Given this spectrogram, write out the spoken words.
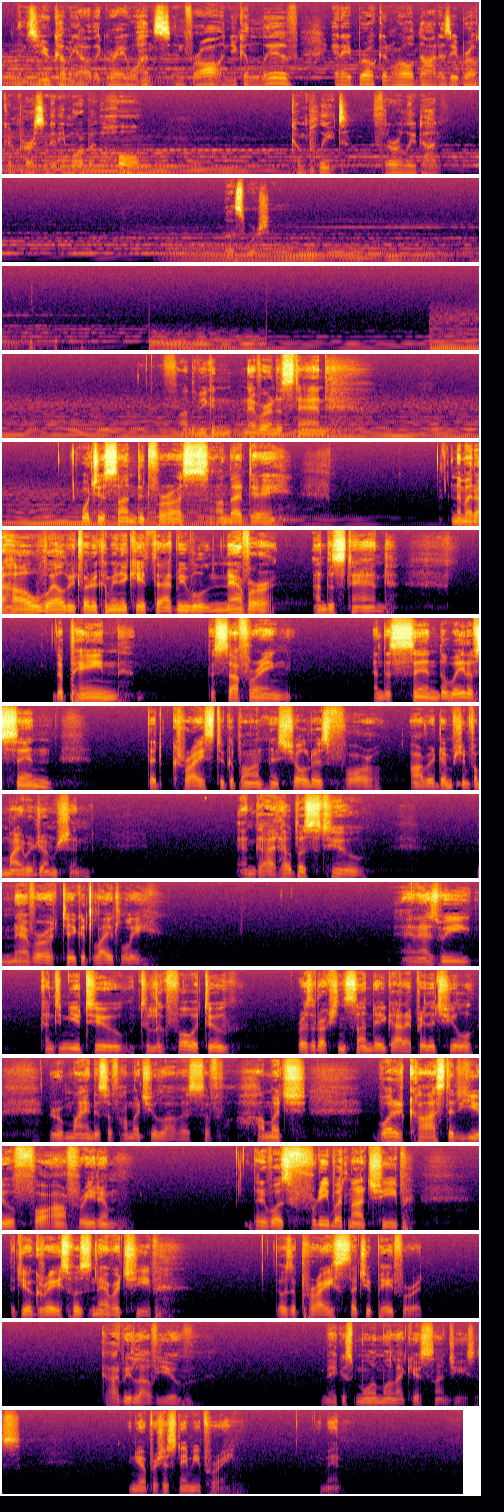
And it's you coming out of the gray once and for all. And you can live in a broken world, not as a broken person anymore, but whole complete, thoroughly done. Let's worship. Never understand what your son did for us on that day. No matter how well we try to communicate that, we will never understand the pain, the suffering, and the sin, the weight of sin that Christ took upon his shoulders for our redemption, for my redemption. And God, help us to never take it lightly. And as we continue to, to look forward to Resurrection Sunday, God, I pray that you'll remind us of how much you love us, of how much, what it costed you for our freedom. That it was free but not cheap, that your grace was never cheap. There was a price that you paid for it. God, we love you. Make us more and more like your Son, Jesus. In your precious name we pray. Amen.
